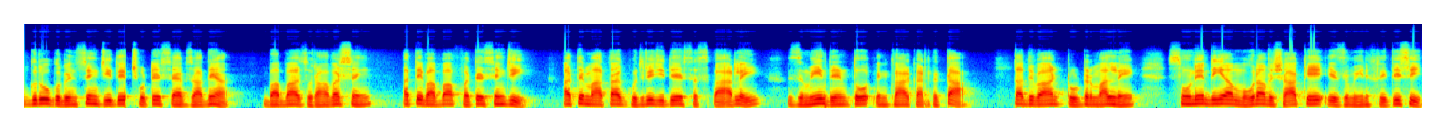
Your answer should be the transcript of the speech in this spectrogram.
ਗੁਰੂ ਗੋਬਿੰਦ ਸਿੰਘ ਜੀ ਦੇ ਛੋਟੇ ਸਾਹਿਬਜ਼ਾਦਿਆਂ, ਬਾਬਾ ਜ਼ੋਰਾਵਰ ਸਿੰਘ ਅਤੇ ਬਾਬਾ ਫਤਿਹ ਸਿੰਘ ਜੀ ਅਤੇ ਮਾਤਾ ਗੁਜਰੀ ਜੀ ਦੇ ਸੰਸਕਾਰ ਲਈ ਜ਼ਮੀਨ ਦੇਣ ਤੋਂ ਇਨਕਾਰ ਕਰ ਦਿੱਤਾ। ਤਾਂ ਦੀਵਾਨ ਟੋਡਰਮਲ ਨੇ ਸੋਨੇ ਦੀਆਂ ਮੋਹਰਾਂ ਵਿਛਾ ਕੇ ਇਹ ਜ਼ਮੀਨ ਖਰੀਦੀ ਸੀ।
